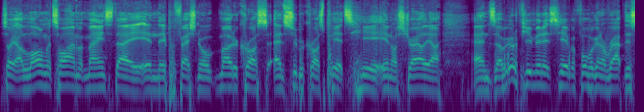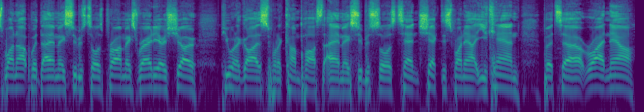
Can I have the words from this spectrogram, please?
sorry, a long time mainstay in the professional motocross and supercross pits here in Australia. And uh, we've got a few minutes here before we're going to wrap this one up with the AMX Superstores Pro radio show. If you want to, guys, want to come past the AMX Superstores tent, check this one out, you can. But uh, right now,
